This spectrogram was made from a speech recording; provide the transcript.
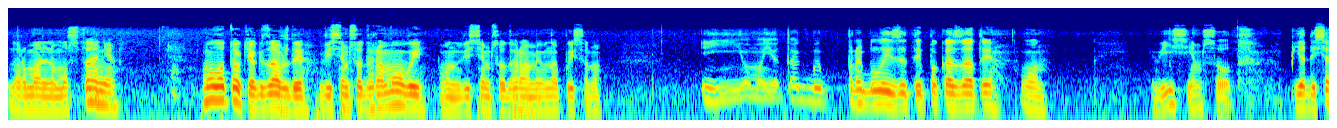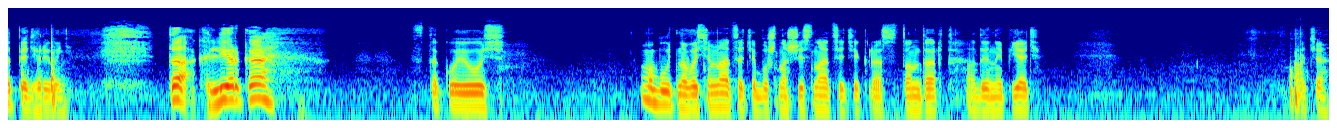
В нормальному стані. Молоток, як завжди, 800 грамовий. Вон 800 грамів написано. І йомаю, так би приблизити, показати. Вон. 800. 55 гривень. Так, лірка. З такою ось. Мабуть, на 18 або ж на 16 якраз стандарт 1,5. Хоча,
